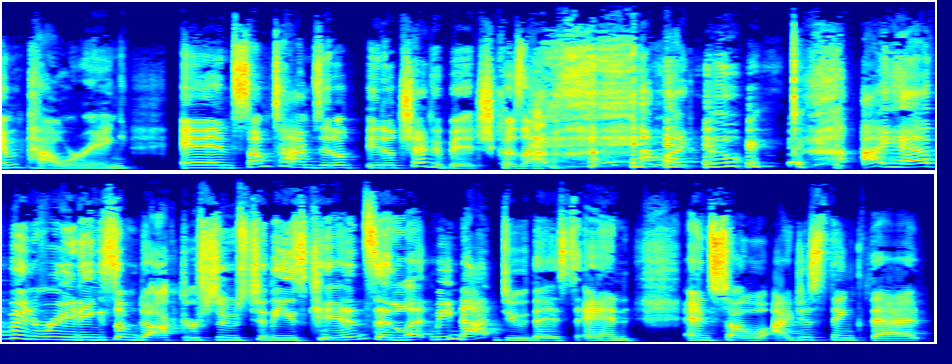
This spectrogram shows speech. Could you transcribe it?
empowering and sometimes it'll it'll check a bitch because i'm i'm like oop i have been reading some dr seuss to these kids and let me not do this. And and so i just think that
